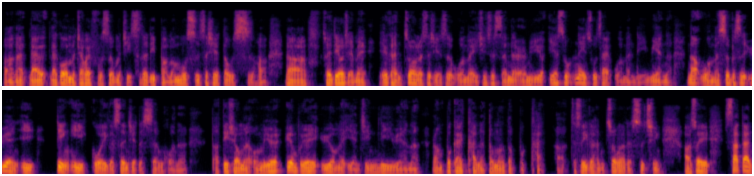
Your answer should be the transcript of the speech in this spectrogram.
呃来来来过我们教会服侍我们几次的李保罗牧师，这些都是哈。那所以弟兄姐妹，有一个很重要的事情是，我们已经是神的儿女，有耶稣内住在我们里面了。那我们是不是愿意定义过一个圣洁的生活呢？啊，弟兄们，我们愿愿不愿意与我们眼睛立约呢？让不该看的通通都不看啊，这是一个很重要的事情啊。所以撒旦，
